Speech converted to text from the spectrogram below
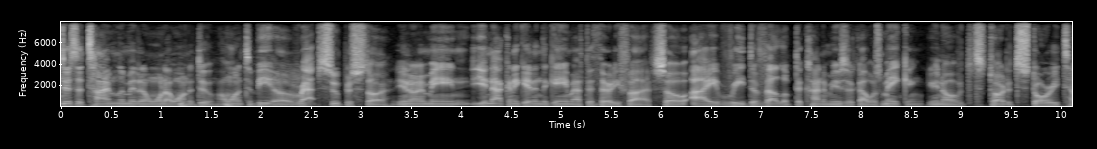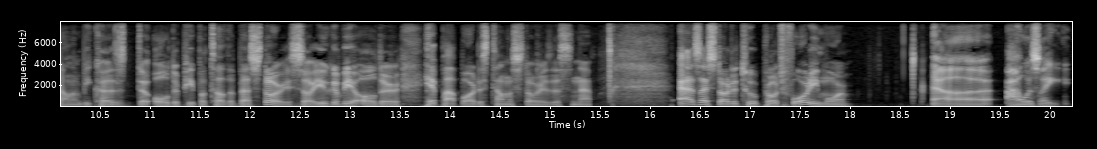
there's a time limit on what I want to do. I want to be a rap superstar. You know what I mean? You're not going to get in the game after 35. So I redeveloped the kind of music I was making. You know, started storytelling because the older people tell the best stories. So you could be an older hip hop artist telling stories, this and that. As I started to approach 40 more, uh, I was like,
